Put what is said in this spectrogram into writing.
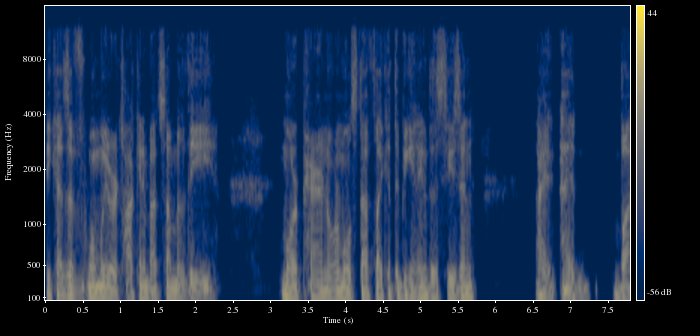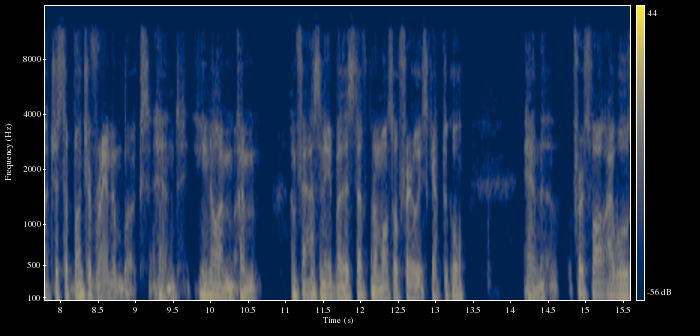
because of when we were talking about some of the more paranormal stuff, like at the beginning of the season. I, I had bought just a bunch of random books, and you know, I'm I'm I'm fascinated by this stuff, but I'm also fairly skeptical. And uh, first of all, I will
